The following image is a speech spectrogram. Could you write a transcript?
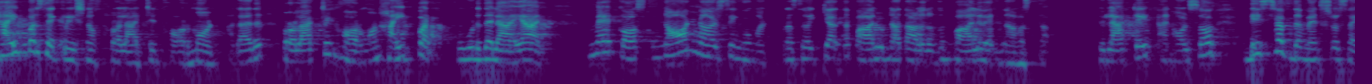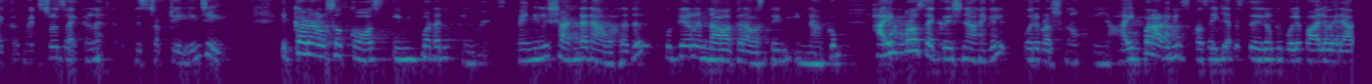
Hyper secretion of prolactin hormone അതായത് പ്രൊലാക്റ്റിൻ ഹോർമോൺ ഹൈപ്പർ കൂടുതലായാൽ may cause non nursing woman പ്രസവിക്കാത്ത പാലുണ്ടാത്ത ആളുകൾക്കും പാൽ വരുന്ന അവസ്ഥ. To lactate and also disturb the menstrual cycle menstrual സൈക്കിളിനെ ഡിസ്റ്റർബ് ചെയ്യുകയും ചെയ്യും. It can also cause important ഇൻവെൻസ് മെനിൽ ഷണ്ടനാവും. അതായത് കുട്ടികൾ ഉണ്ടാവാത്തൊരവസ്ഥയും ഉണ്ടാക്കും ഹൈപ്രോ സെക്രേഷൻ ആണെങ്കിൽ ഒരു പ്രശ്നവും ഇല്ല. ഹൈപ്പർ ആണെങ്കിൽ പ്രസവിക്കാത്ത സ്ത്രീകൾക്ക് പോലും പാൽ വരാ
